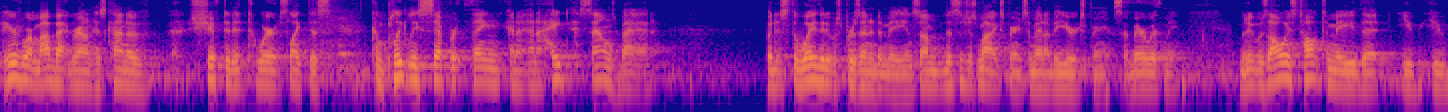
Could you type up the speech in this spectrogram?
here's where my background has kind of shifted it to where it's like this completely separate thing, and I, and I hate it sounds bad, but it's the way that it was presented to me. And so I'm, this is just my experience. It may not be your experience, so bear with me. But it was always taught to me that you, you,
